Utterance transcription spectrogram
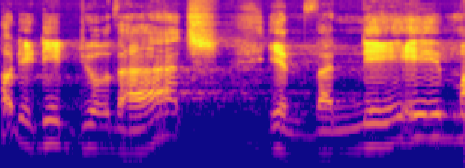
How did he do that? In the name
